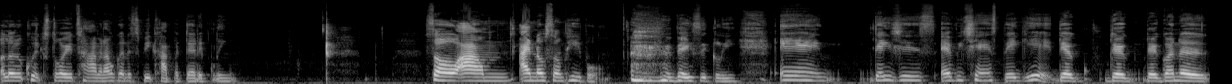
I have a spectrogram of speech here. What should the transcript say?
a little quick story time, and I'm going to speak hypothetically. So, um, I know some people, basically, and they just every chance they get they're they're they're gonna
